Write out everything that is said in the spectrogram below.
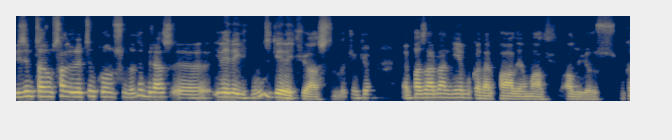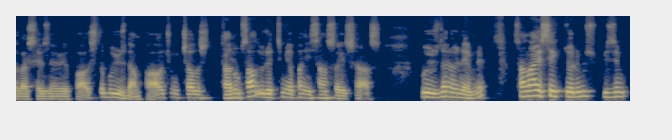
bizim tarımsal üretim konusunda da biraz e, ileriye gitmemiz gerekiyor aslında. Çünkü e, pazardan niye bu kadar pahalıya mal alıyoruz? Bu kadar sebze meyve pahalı. İşte bu yüzden pahalı. Çünkü çalış, tarımsal üretim yapan insan sayısı az. Bu yüzden önemli. Sanayi sektörümüz bizim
